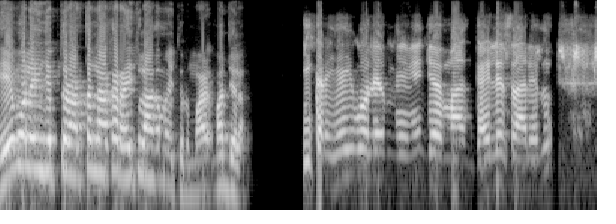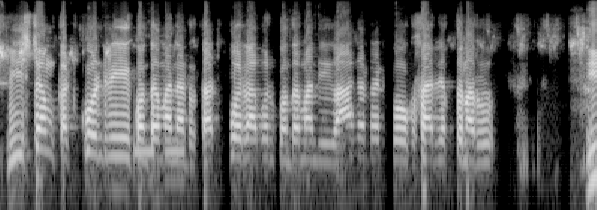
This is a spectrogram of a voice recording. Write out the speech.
ఏవోలు ఏం చెప్తున్నారు అర్థం కాక రైతులు ఆగమవుతారు మ- మధ్యలో. ఇక్కడ ఏ ఇవ్వలేము మేమేం చేయం మా గైడ్లైన్స్ రాలేదు. మీ ఇష్టం కట్టుకోండి కొంతమంది అంటారు. కట్టుకోని రాబోని కొంతమంది ఆగండి ఒకసారి చెప్తున్నారు. ఈ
